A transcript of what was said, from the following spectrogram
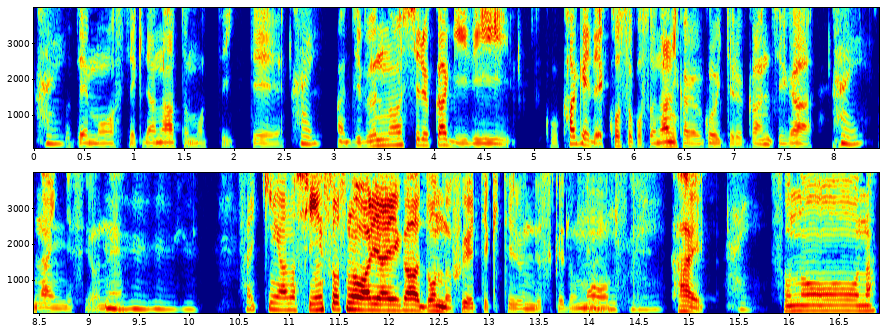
はいと。ても素敵だなと思っていて、はい。まあ、自分の知る限り、こう影でこそこそ何かが動いてる感じがはい。ないんですよね。最近、あの、新卒の割合がどんどん増えてきてるんですけどそうもで、すね。はい。はい。その、なっ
